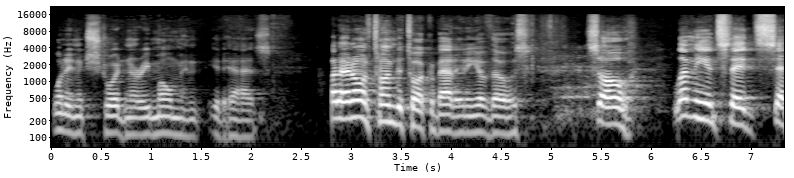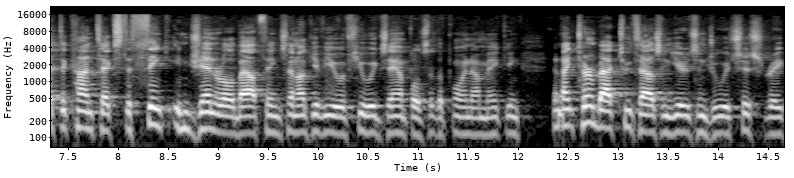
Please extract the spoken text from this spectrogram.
What an extraordinary moment it has. But I don't have time to talk about any of those. So let me instead set the context to think in general about things, and I'll give you a few examples of the point I'm making. And I turn back 2,000 years in Jewish history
